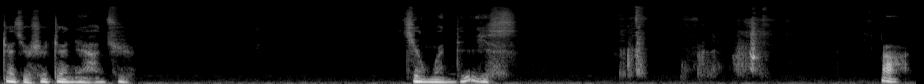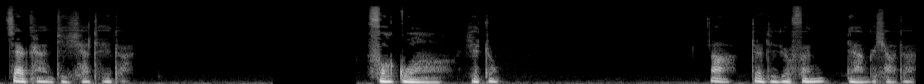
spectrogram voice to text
这就是这两句经文的意思。啊，再看底下这一段，佛光一众。啊，这里就分两个小段。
